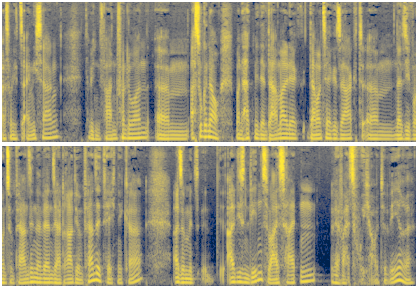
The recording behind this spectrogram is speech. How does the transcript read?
Was soll ich jetzt eigentlich sagen? Jetzt habe ich den Faden verloren. Ähm, ach so, genau. Man hat mir denn damals, damals ja gesagt, ähm, na, Sie wollen zum Fernsehen, dann werden Sie halt Radio- und Fernsehtechniker. Also mit all diesen Lebensweisheiten, wer weiß, wo ich heute wäre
